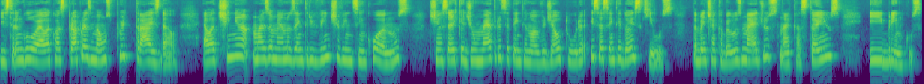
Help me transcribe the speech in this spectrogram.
e estrangulou ela com as próprias mãos por trás dela. Ela tinha mais ou menos entre 20 e 25 anos, tinha cerca de 1,79m de altura e 62 quilos. Também tinha cabelos médios, né, castanhos e brincos.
